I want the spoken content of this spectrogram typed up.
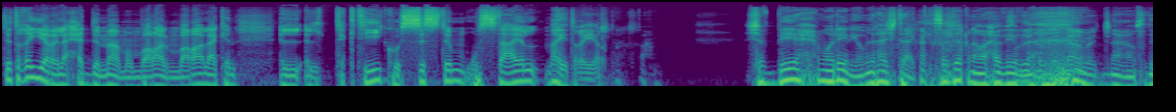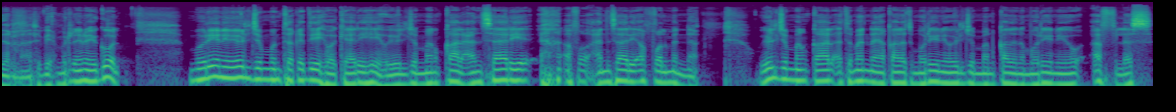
تتغير إلى حد ما من مباراة لمباراة لكن التكتيك وال system وال style ما يتغير. صح. شبيح مورينيو من الهاشتاج. صديقنا وحبيبنا. صديق البرنامج. نعم صديقنا شبيح مورينيو يقول مورينيو يلجم منتقديه وكارهيه ويلجم من قال عن ساري عن ساري أفضل منه. ويلجم من قال أتمنى اقاله مورينيو. ويلجم من قال إن مورينيو أفلس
